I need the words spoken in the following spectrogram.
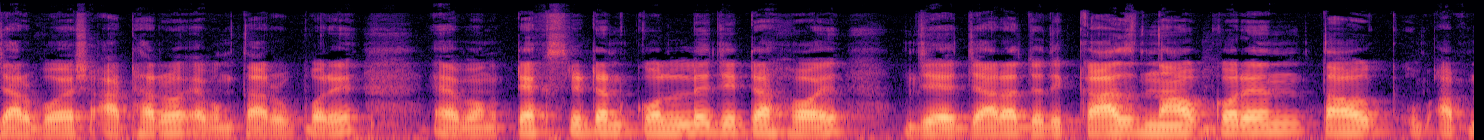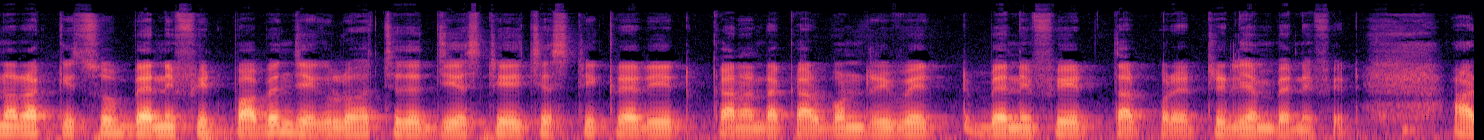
যার বয়স আঠারো এবং তার উপরে। এবং ট্যাক্স রিটার্ন করলে যেটা হয় যে যারা যদি কাজ নাও করেন, তাও আপনারা কিছু বেনিফিট পাবেন, যেগুলো হচ্ছে যে GST HST credit Canada carbon rebate benefit তারপরে ট্রিলিয়াম বেনিফিট আর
